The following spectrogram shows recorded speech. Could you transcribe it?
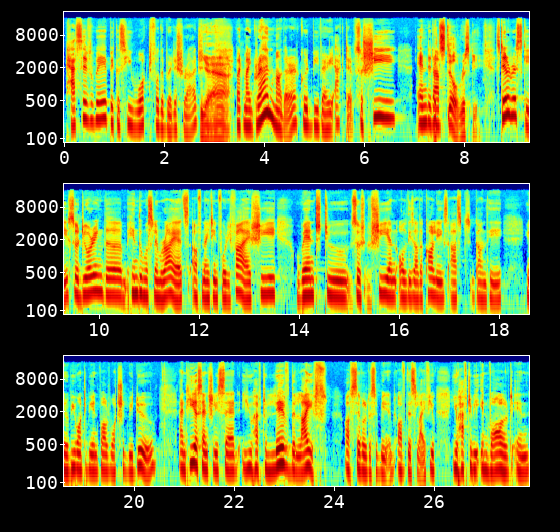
passive way because he worked for the British Raj. Yeah. But my grandmother could be very active. So she ended But up still risky. still risky. So during the Hindu Muslim riots of 1945, she went to, so she and all these other colleagues asked Gandhi, you know, we want to be involved, what should we do? And he essentially said, you have to live the life of civil disobedience of this life you you have to be involved in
